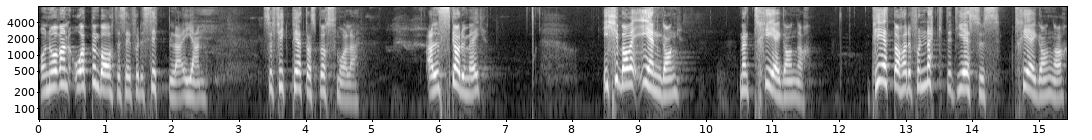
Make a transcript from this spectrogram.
Og når han åpenbarte seg for disiplene igjen, så fikk Peter spørsmålet Elsker du meg? Ikke bare én gang, men tre ganger. Peter hadde fornektet Jesus tre ganger.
